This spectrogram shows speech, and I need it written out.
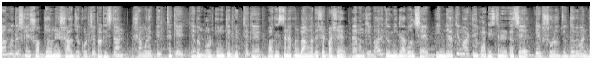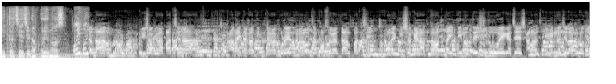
বাংলাদেশকে সব ধরনের সাহায্য করছে পাকিস্তান সামরিক দিক থেকে এবং অর্থনৈতিক দিক থেকে পাকিস্তান এখন বাংলাদেশের পাশে। এমনকি ভারতীয় মিডিয়া বলছে ইন্ডিয়াকে মারতে পাকিস্তানের কাছে এফ ষোলো যুদ্ধ বিমান ভিক্ষা চেয়েছে ডক্টর ইউনুস। পাচ্ছে না। আড়াই টাকা তিন টাকা করে তারা হচ্ছে ফসলের দাম পাচ্ছে। ফলে কৃষকের আত্মহত্যা ইতিমধ্যেই শুরু হয়ে গেছে সারা বিভিন্ন জেলাগুলোতে।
